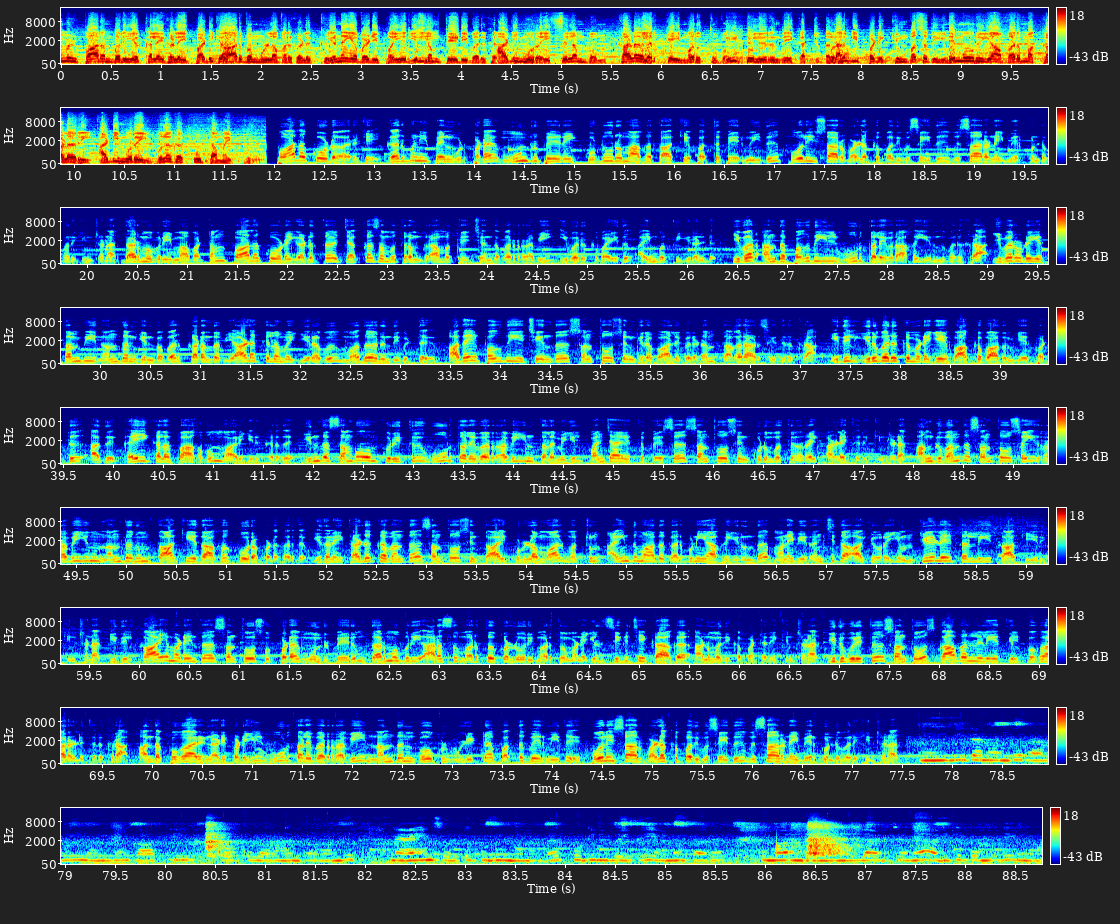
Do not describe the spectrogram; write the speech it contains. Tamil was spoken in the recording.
தமிழ் பாரம்பரிய கலைகளை படிக்க ஆர்வம் உள்ளவர்களுக்கு இணைய வழி பயிர் இல்லம் தேடி வருகிற அடிமுறை சிலம்பம் கள இயற்கை மருத்துவம் வீட்டிலிருந்தே கற்றுக்கொள்ள தங்கி படிக்கும் வசதியும் மெமோரியா வர்ம களரி அடிமுறை உலக கூட்டமைப்பு. பாலக்கோடு அருகே கர்ப்பிணி பெண் உட்பட மூன்று பேரை கொடூரமாக தாக்கிய பத்து பேர் மீது போலீசார் வழக்கு பதிவு செய்து விசாரணை மேற்கொண்டு வருகின்றனர். தருமபுரி மாவட்டம் பாலக்கோடை அடுத்த ஜக்கசமுத்திரம் கிராமத்தைச் சேர்ந்தவர் ரவி இவருக்கு வயது ஐம்பத்தி இரண்டு. இவர் அந்த பகுதியில் ஊர் தலைவராக இருந்து வருகிறார். இவருடைய தம்பி நந்தன் என்பவர் கடந்த வியாழக்கிழமை இரவு மது அருந்திவிட்டு அதே பகுதியைச் சேர்ந்த சந்தோஷ் என்கிற வாலிபரிடம் தகராறு செய்திருக்கிறார். இதில் இருவருக்கும் இடையே வாக்குவாதம் ஏற்பட்டு அது கை கலப்பாகவும் மாறியிருக்கிறது. இந்த சம்பவம் குறித்து ஊர் தலைவர் ரவியின் தலைமையில் பஞ்சாயத்து பேச சந்தோஷின் குடும்பத்தினரை அழைத்திருக்கின்றனர். அங்கு வந்த சந்தோஷை ரவியும் நந்தனும் தாக்கியதாக கூறப்படுகிறது. இதனை தடுக்க வந்த சந்தோஷின் தாய் குள்ளம்மாள் மற்றும் ஐந்து மாத கர்ப்பிணியாக இருந்த மனைவி ரஞ்சிதா ஆகியோரையும் கீழே தள்ளி தாக்கியிருக்கின்றனர். இதில் காயமடைந்த சந்தோஷ் உட்பட மூன்று பேரும் தருமபுரி அரசு மருத்துவக் கல்லூரி மருத்துவமனையில் சிகிச்சைக்காக அனுமதிக்கப்பட்டிருக்கின்றனர். இதுகுறித்து சந்தோஷ் காவல் நிலையத்தில் புகார் அளித்திருக்கிறார். அந்த புகாரின் அடிப்படையில் ஊர் தலைவர் ரவி நந்தன் கோகுல் உள்ளிட்ட பத்து பேர் மீது போலீசார் வழக்கு பதிவு செய்து விசாரணை மேற்கொண்டு வருகின்றனர். நியாயம்னு சொல்லிட்டு கூட்டின்னு போனாங்க கூட்டின்னு போயிட்டு அடித்தாங்க அடிக்க போகும்போது எங்கள்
